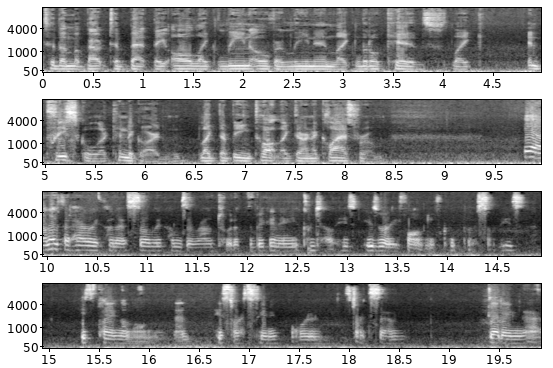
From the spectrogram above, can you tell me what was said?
to them about Tibet, they all like lean over, lean in like little kids, like in preschool or kindergarten, like they're being taught, like they're in a classroom. Yeah, I like that Harry kind of slowly comes around to it. At the beginning, you can tell he's he's very fond of Cooper, so he's he's playing along, and he starts leaning forward and starts um, getting uh,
